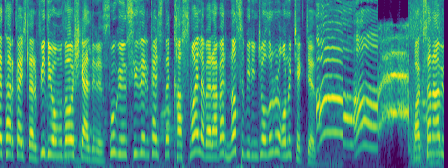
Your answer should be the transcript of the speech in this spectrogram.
Evet arkadaşlar videomuza hoş geldiniz. Bugün sizlerin karşısında kasmayla beraber nasıl birinci olur onu çekeceğiz. Baksana abi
